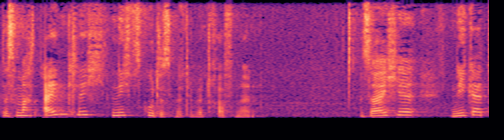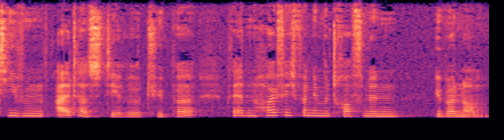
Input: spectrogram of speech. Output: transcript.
Das macht eigentlich nichts Gutes mit den Betroffenen. Solche negativen Altersstereotype werden häufig von den Betroffenen übernommen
